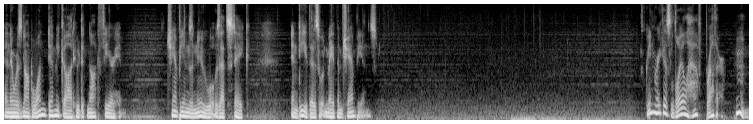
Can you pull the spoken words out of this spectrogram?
and there was not one demigod who did not fear him. Champions knew what was at stake. Indeed, that is what made them champions. Queen Marika's loyal half-brother. Hmm.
